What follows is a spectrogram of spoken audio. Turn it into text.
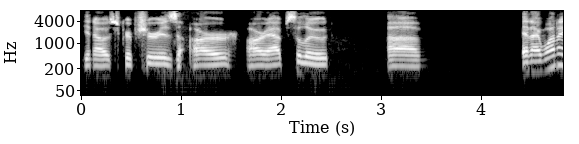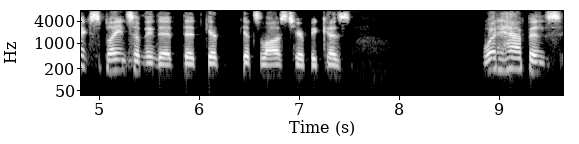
you know, Scripture is our our absolute. Um, and I want to explain something that that get, gets lost here because what happens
